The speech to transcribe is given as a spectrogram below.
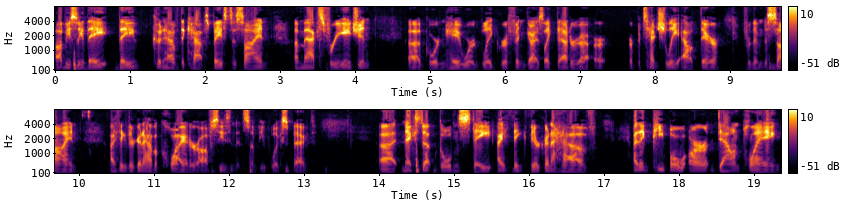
Obviously, they they could have the cap space to sign a max free agent. Uh, Gordon Hayward, Blake Griffin, guys like that are, are, are potentially out there for them to sign. I think they're going to have a quieter offseason than some people expect. Uh, next up, Golden State. I think they're going to have. I think people are downplaying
